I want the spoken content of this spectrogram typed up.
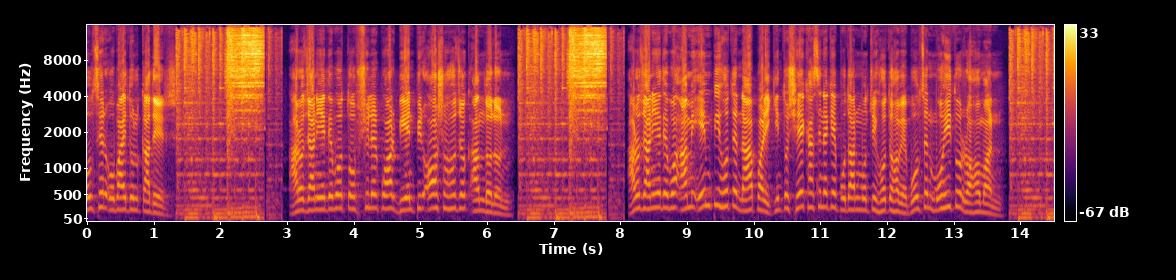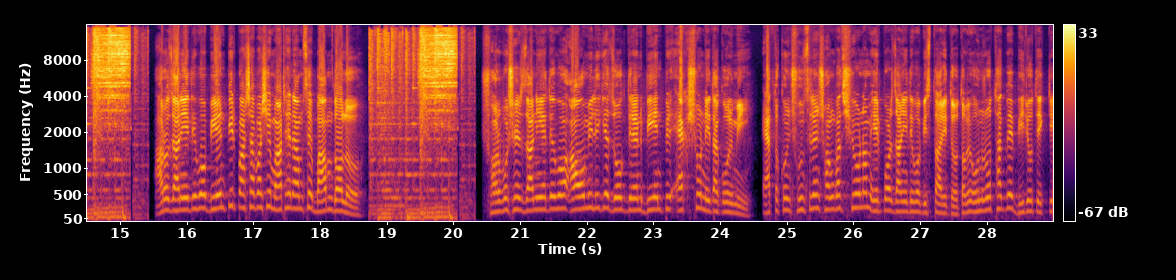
বলছেন ওবায়দুল কাদের। আরও জানিয়ে দেব, তফসিলের পর বিএনপির অসহযোগ আন্দোলন। আরও জানিয়ে দেব, আমি এমপি হতে না পারি, কিন্তু শেখ হাসিনাকে প্রধানমন্ত্রী হতে হবে, বলছেন মহিতুর রহমান। আরও জানিয়ে দেব, বিএনপির পাশাপাশি মাঠে নামছে বাম দলও। সর্বশেষ জানিয়ে দেব, আওয়ামী লীগে যোগ দিলেন বিএনপির একশো নেতাকর্মী। এতক্ষণ শুনছিলেন সংবাদ শিরোনাম, এরপর জানিয়ে দেব বিস্তারিত। তবে অনুরোধ থাকবে, ভিডিওতে একটি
